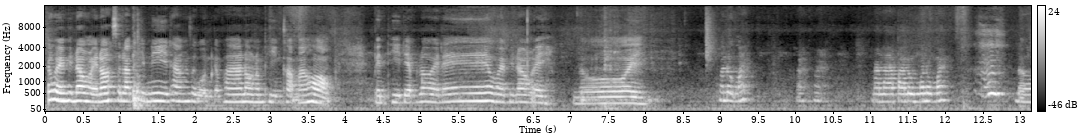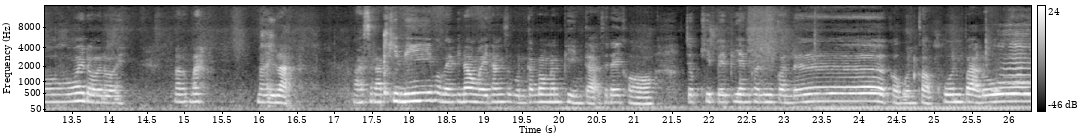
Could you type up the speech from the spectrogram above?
ทั้งเพื่อนพี่น้องเลยเนาะสำหรับคลิปนี้ทางสบุนกับผ้าน้องน้ำพิงขับมาห้อง เป็นทีเรียบร้อยแล้วเพื่อนพี่น้องเลยโดยมาลูกไหมมามามาลาปลาลุงมาลุงมาโดยโดยโดยมาลุงมามาอีหละ มาสำหรับคลิปนี้พ่อแม่พี่น้องไว้ทั้งสกุลกำลองน้ำพิงกะจะได้ขอจบคลิปไปเพียงเท่านี้ก่อนเด้อขอบคุณขอบคุณป้าลุง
